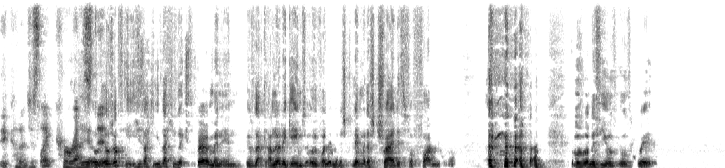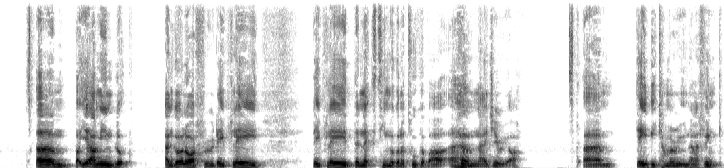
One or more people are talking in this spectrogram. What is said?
It kind of just like caressed yeah, it. Was, it. was just he's like he's like he's experimenting. It was like I know the game's over. Let me just let me just try this for fun. it was honestly it was it was great. Um, but yeah, I mean, look, Angola are through. They play they played the next team we're going to talk about, um, Nigeria. Um, they beat Cameroon, and I think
